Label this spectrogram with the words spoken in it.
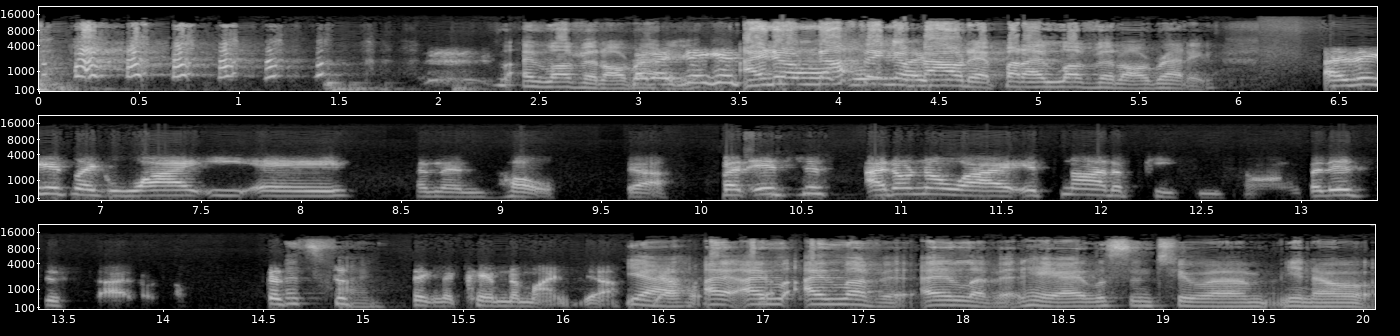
I love it already. But I think it's I know so, nothing like- about it, but I love it already. I think it's like Y E A and then Ho. Yeah, but it's just I don't know why it's not a PC song, but it's just I don't know. It's That's just fine. the thing that came to mind. Yeah. Yeah, Ho. I, I, I love it. I love it. Hey, I listen to um, you know,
